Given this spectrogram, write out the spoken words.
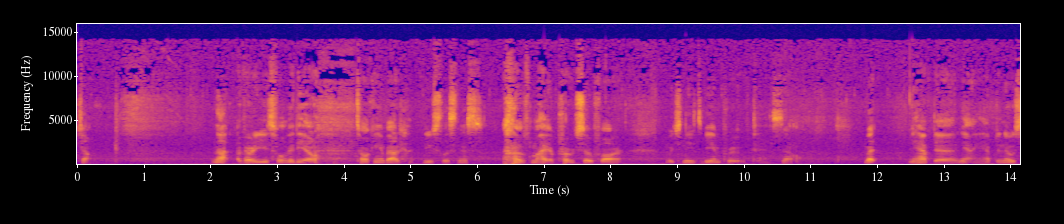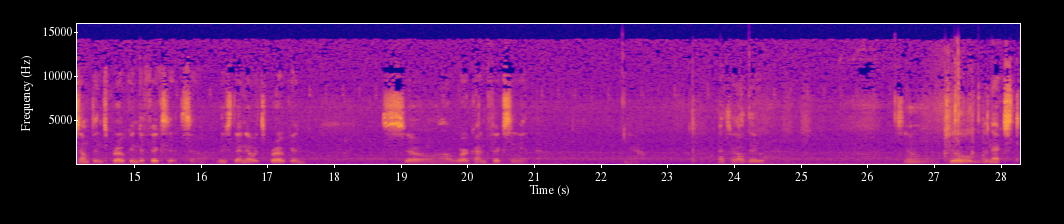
So, not a very useful video talking about uselessness of my approach so far, which needs to be improved. So, but you have to, yeah, you have to know something's broken to fix it. So at least I know it's broken. So I'll work on fixing it. Yeah, that's what I'll do. So, till the next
